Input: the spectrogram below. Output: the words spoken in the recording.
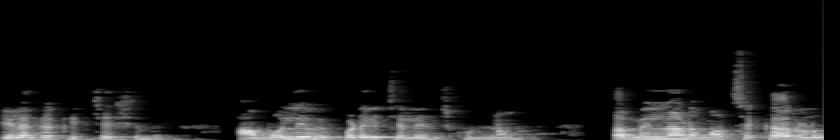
శ్రీలంకకి ఇచ్చేసింది. ఆ మూల్యం ఇప్పటికీ చెల్లించుకుంటున్నాం. తమిళనాడు మత్స్యకారులు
